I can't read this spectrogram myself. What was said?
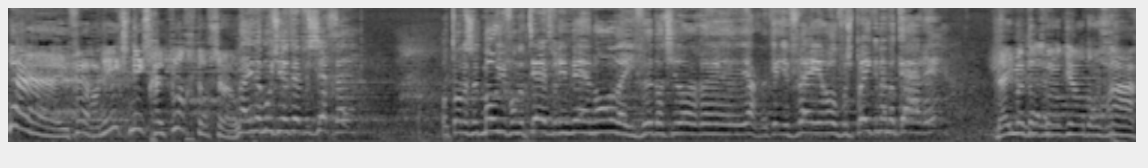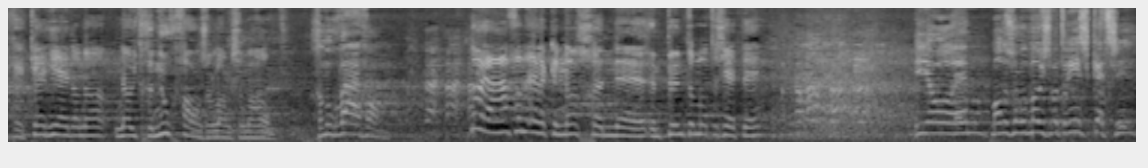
Nee, verder niks. Niks, geen klachten of zo. Nee, dan moet je het even zeggen. Want dat is het mooie van de tijd waarin wij en leven. Dat je daar, eh, ja, daar kun je vrijer over spreken met elkaar, hè? Nee, maar dat wou ik jou dan vragen. Krijg jij er nou nooit genoeg van, zo langzamerhand? Genoeg waarvan? Nou ja, van elke nacht een, eh, een punt om op te zetten. Hier hoor hem. Man, is toch het mooiste wat er is, ketsen?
